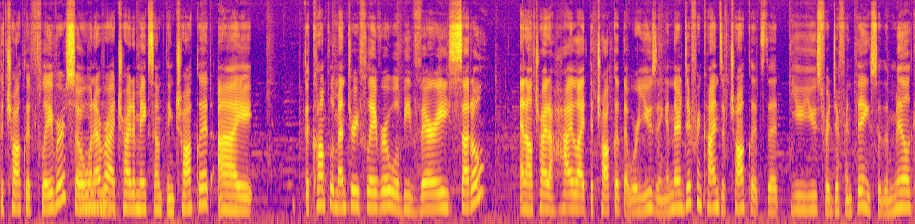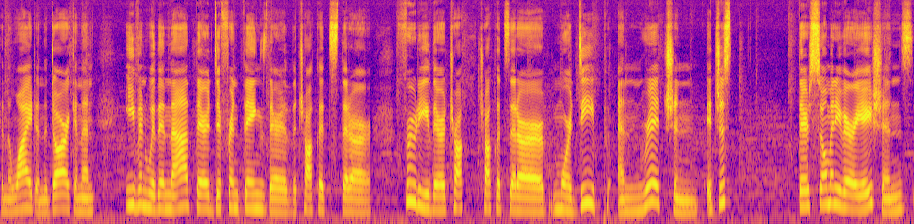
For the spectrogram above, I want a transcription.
the chocolate flavor. So whenever I try to make something chocolate, I the complementary flavor will be very subtle and I'll try to highlight the chocolate that we're using. And there are different kinds of chocolates that you use for different things. So the milk and the white and the dark and then even within that there are different things. There are the chocolates that are fruity, there are choc chocolates that are more deep and rich and it just there's so many variations.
